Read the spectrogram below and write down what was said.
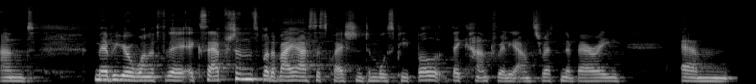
And maybe you're one of the exceptions. But if I ask this question to most people, they can't really answer it in a very um,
